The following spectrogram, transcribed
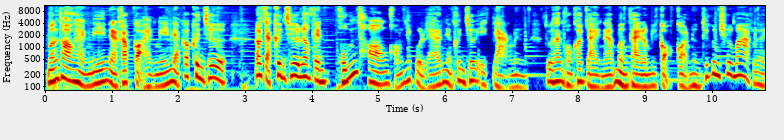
เหมืองทองแห่งนี้เนี่ยครับเกาะแห่งนี้เนี่ยก็ขึ้นชื่อนอกจากขึ้นชื่อเรื่องเป็นขุมทองของญี่ปุ่นแล้วยังขึ้นชื่ออีกอย่างหนึ่งทุกท่านคงเข้าใจนะ เมืองไทยเรามีเกาะเกาะหนึ่งที่ขึ้นชื่อมากเลย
